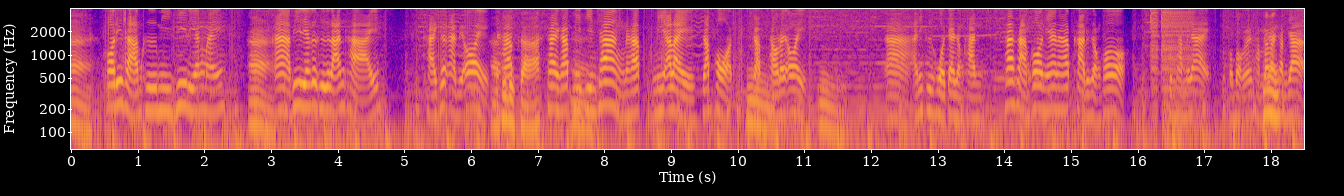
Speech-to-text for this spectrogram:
อ่า ข้อที่ 3 คือมีพี่เลี้ยงไหมอ่าอ่าพี่เลี้ยงก็คือร้านขาย ขายเครื่องอัดใบอ้อยอ่านะครับ ที่ปรึกษา ใช่ครับอ่ามีมีทีมช่างนะครับ มีอะไร support อืมกับชาวไร่อ้อย อืม อ่า อันนี้คือหัวใจสำคัญ ถ้า 3 ข้อนี้นะครับ ขาดไป 2 ข้อ คุณทำไม่ได้ ผมบอกเลยทำไม่ได้ทำยาก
